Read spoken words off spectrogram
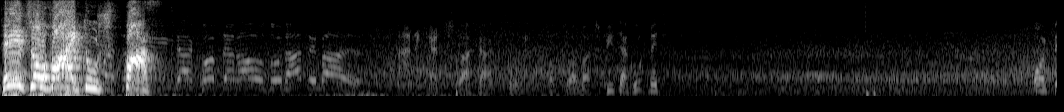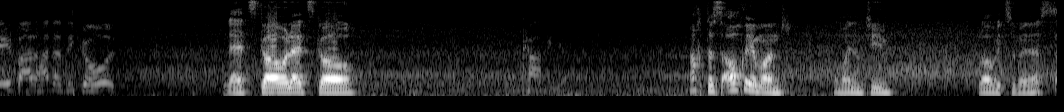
Viel zu weit, du Spaß! Da kommt er raus und hat den Ball. Ah, eine ganz starke Aktion vom Torwart. Spielt er gut mit. Und den Ball hat er sich geholt. Let's go, let's go. Ach, das ist auch jemand von meinem Team. Glaube ich zumindest.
